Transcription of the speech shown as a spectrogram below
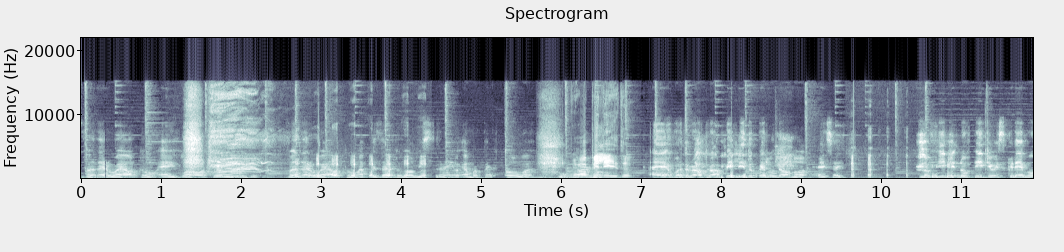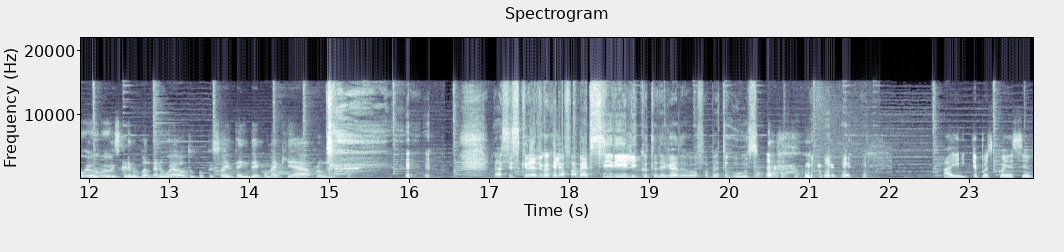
Vander Welton é igual a peludo. Vander Welton, apesar do nome estranho, é uma pessoa. Um é um apelido. É, Vander Welton é um apelido, peludo é o nome. É isso aí. No feed, no feed eu escrevo, eu, eu escrevo Vander Welton pro pessoal entender como é que é a pronúncia. Ah, se escreve com aquele alfabeto cirílico, tá ligado? O alfabeto russo. Aí, depois que conhecer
